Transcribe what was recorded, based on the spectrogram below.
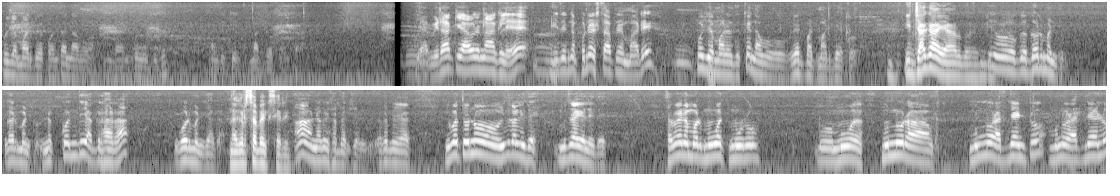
ಪೂಜೆ ಮಾಡಬೇಕು ಅಂತ ನಾವು ಅಂದ್ಕೊಂಡಿದ್ದೀವಿ ಅದಕ್ಕೆ ಮಾಡಬೇಕು ಅಂತ. ಯಾ- ವಿರಾಟ್ ಯಾವುದನ್ನಾಗಲಿ ಇದನ್ನು ಪುನರ್ಸ್ಥಾಪನೆ ಮಾಡಿ ಪೂಜೆ ಮಾಡೋದಕ್ಕೆ ನಾವು ಏರ್ಪಾಟ್ ಮಾಡಬೇಕು. ಈ ಜಾಗ ಯಾರ್ದು? ಇದು ಗೌರ್ಮೆಂಟ್ ಗೌರ್ಮೆಂಟು. ನೆಕ್ಕೊಂದಿ ಅಗ್ರಹಾರ ಗೌರ್ಮೆಂಟ್ ಜಾಗ. ನಗರಸಭೆಗೆ ಸೇರಿ ಹಾಂ ನಗರಸಭೆಗೆ ಸೇರಿ ಯಾಕಂದರೆ ಇವತ್ತೂ ಇದರಲ್ಲಿದೆ ಮುದ್ರಾಯಲ್ಲಿದೆ. ಸರ್ವೆ ನಂಬರ್ ಮೂವತ್ತ್ಮೂರು ಮೂವ ಮುನ್ನೂರ ಮುನ್ನೂರ ಹದಿನೆಂಟು ಮುನ್ನೂರ ಹದಿನೇಳು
